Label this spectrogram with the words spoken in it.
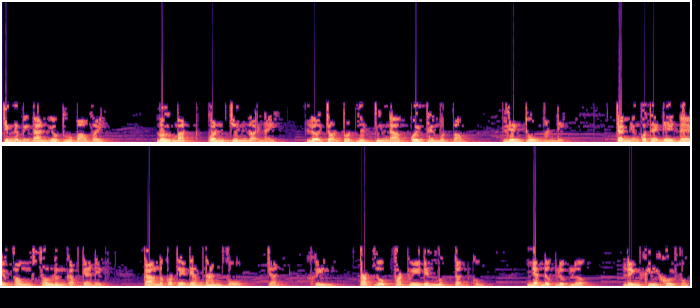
Chính là bị đàn yêu thú bao vây. Đối mặt quần chiến loại này Lựa chọn tốt nhất chính là quay thành một vòng Liên thủ ngăn địch. Chẳng những có thể đi đề phòng sau lưng gặp kẻ địch càng nó có thể đem đan phù, trận, khí tác dụng phát huy đến mức tận cùng, nhận được lực lượng, linh khí khôi phục,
